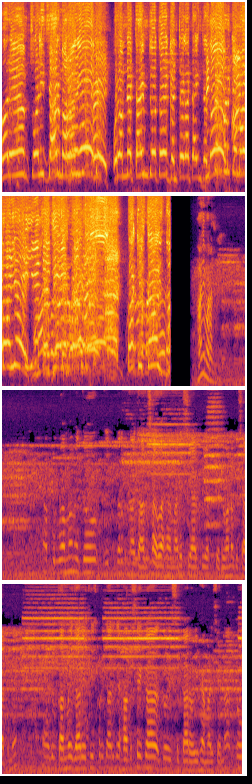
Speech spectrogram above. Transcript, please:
मारे हैं हम चौलीस हज़ार मारेंगे और हमने टाइम जो था एक घंटे का टाइम दे के मारेंगे। पाकिस्तान। हाँ जी महाराज। पुलवामा में जो एक दर्दनाक हादसा हुआ है हमारे सीआरपीएफ के जवानों के साथ में जब कार्रवाई जा रही थी इस प्रकार के हादसे का जो शिकार हुई है हमारी सेना तो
